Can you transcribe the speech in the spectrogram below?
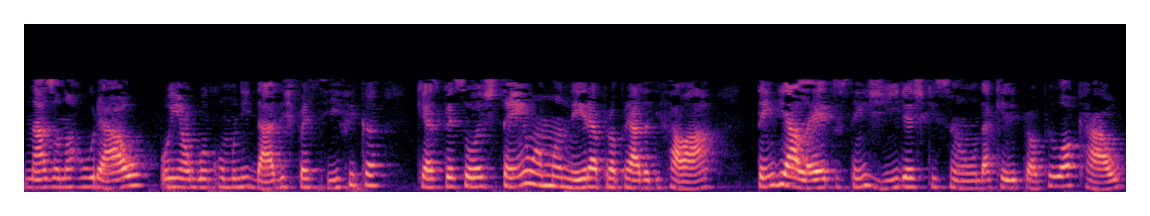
na zona rural ou em alguma comunidade específica que as pessoas têm uma maneira apropriada de falar, tem dialetos, tem gírias que são daquele próprio local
